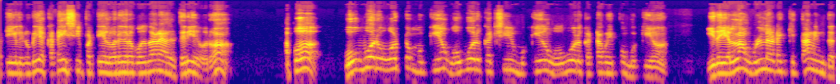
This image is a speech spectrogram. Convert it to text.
பட்டியலினுடைய கடைசி பட்டியல் வருகிற போதுதானே அது தெரிய வரும். அப்போ ஒவ்வொரு ஓட்டும் முக்கியம் ஒவ்வொரு கட்சியும் முக்கியம் ஒவ்வொரு கட்டமைப்பும் முக்கியம். இதையெல்லாம் உள்ளடக்கித்தான் இந்த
